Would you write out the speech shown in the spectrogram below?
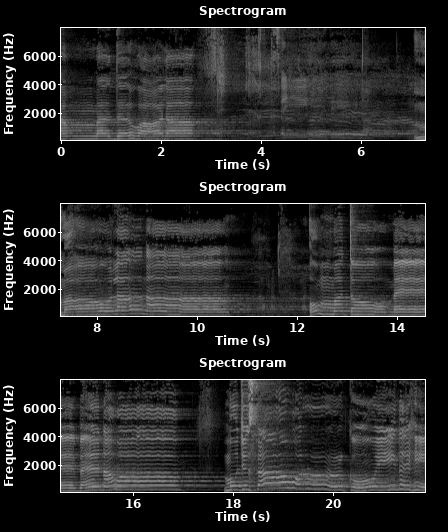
محمد والا مولانا امتوں میں بینوا مجھ ساور کوئی نہیں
